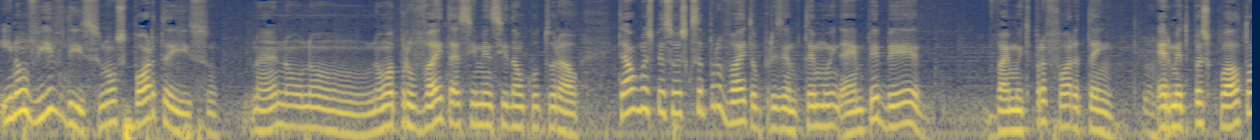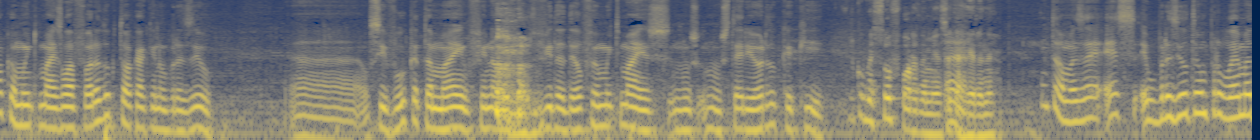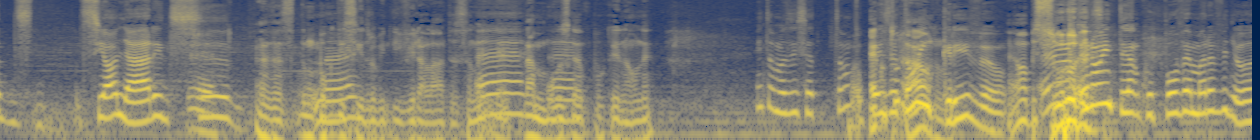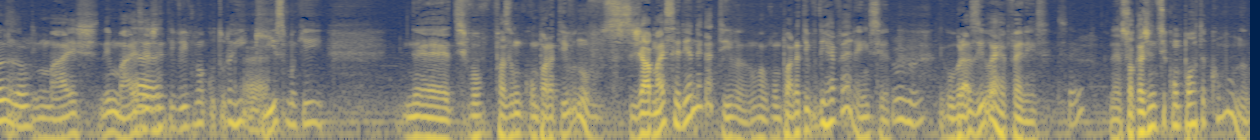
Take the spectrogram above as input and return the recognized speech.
e não vive disso, não exporta isso, né? não, não, não aproveita essa imensidão cultural. Tem algumas pessoas que se aproveitam, por exemplo, tem muito, a MPB vai muito para fora, tem Hermeto Pascoal toca muito mais lá fora do que toca aqui no Brasil. Ah, o Sivuca também, o final de vida dele foi muito mais no, no exterior do que aqui. ele começou fora também essa É. carreira, né? Então, mas é, é- o Brasil tem um problema de, de se olhar e de se. É, Um pouco Né? de síndrome de vira-lata, assim, É, né? da é. música, por que não, né? Então, mas isso é tão. O país é, cultural, tão incrível. é um absurdo. Eu, eu não entendo, que o povo é maravilhoso. Demais, demais. É. A gente vive numa cultura riquíssima que, né, se for fazer um comparativo, não, jamais seria negativa. Um comparativo de referência. Uhum. O Brasil é referência. Né? Só que a gente se comporta como não.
